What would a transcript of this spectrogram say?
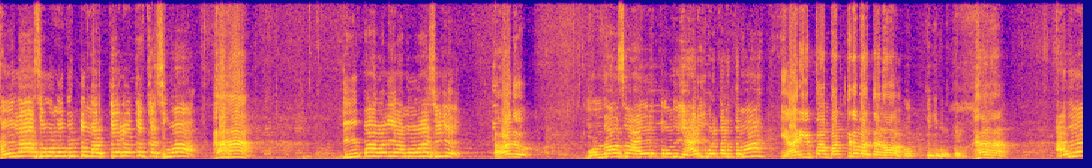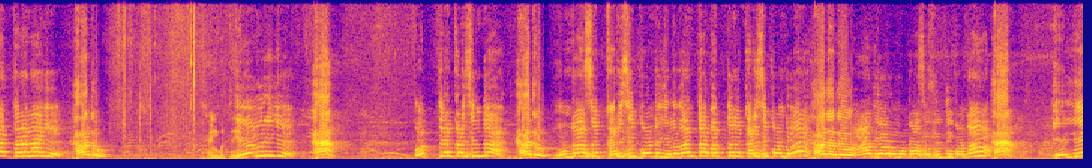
ಕೈಲಾಸವನ್ನು ಬಿಟ್ಟು ಮತ್ತೆ ಲೋಕಕ್ಕೆ ಶಿವ ಹಾ ಹಾ. ದೀಪಾವಳಿ ಅಮಾವಾಸ್ಯೆಗೆ ಹೌದು. ಮುಂಡಾಸ ಆಯರ್ ತಗೊಂಡು ಯಾರಿಗೆ ಬರ್ತಾನಂತಮ್ಮ? ಯಾರಿಗಿಪ್ಪ ಭಕ್ತಗ ಬರ್ತಾನೋ? ಭಕ್ತಿಗೆ ಬರ್ತಾನ. ಹಾ ಹಾ. ಅದೇ ತರನಾಗಿ ಹೌದು. ಹೆಂಗ್ ಬರ್ತಾರೆ ದೇವರಿಗೆ ಹಾ. ಭಕ್ತರ ಕಳಿಸಿಂದ ಹೌದು. ಮುಂಡಾಸ ಕರೆಸಿಕೊಂಡು ಇಲ್ಲದಂತ ಭಕ್ತನ ಕರೆಸಿಕೊಂಡ್ರು ಹೌದದು. ಆ ದೇವರ ಮುಂಡಾಸ ಸಿದ್ಧಿಕೊಂಡ ಹಾ. ಎಲ್ಲಿ?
